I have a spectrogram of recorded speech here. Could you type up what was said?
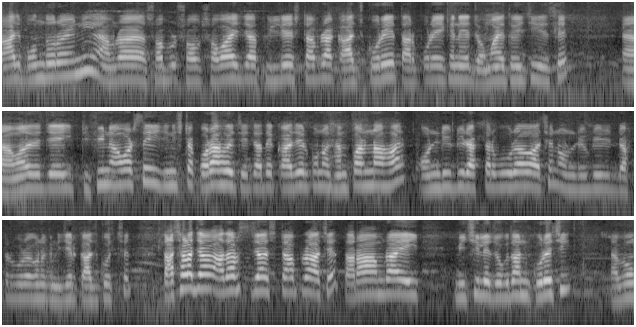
কাজ বন্ধ রয়নি, আমরা সব সব, সবাই যা ফিল্ডের স্টাফরা কাজ করে তারপরে এখানে জমায়েত হয়েছি এসে। আমাদের যে এই টিফিন আওয়ার্সে এই জিনিসটা করা হয়েছে যাতে কাজের কোনো হ্যাম্পার না হয়। অন ডিউটি ডাক্তারবাবুরাও আছেন অন ডিউটি ডাক্তারবাবুরা ওখানে নিজের কাজ করছেন। তাছাড়া যা আদার্স যা স্টাফরা আছে, তারা আমরা এই মিছিলে যোগদান করেছি এবং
